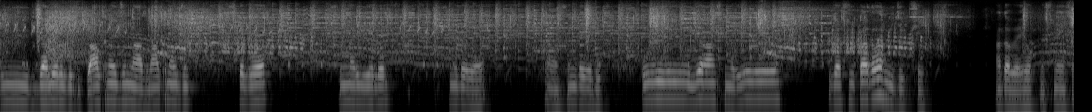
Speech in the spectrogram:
Uy güzel yere girdik. Altına hücum lazım. Altına hücum. İşte bu. Şunları yiyelim. Şunu da ye. Tamam şunu da yedik. Uy ye lan şunları. Güzel şu yukarıda var mı yiyecek bir şey? Aga be yokmuş neyse.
